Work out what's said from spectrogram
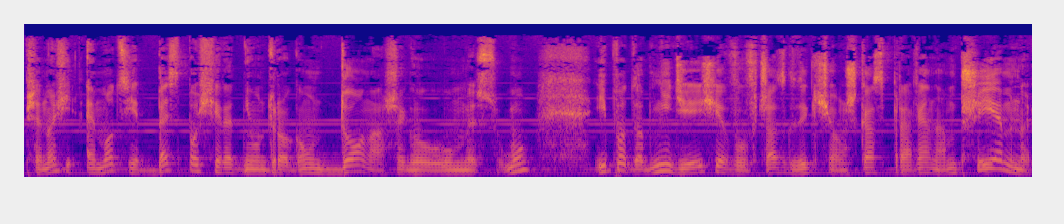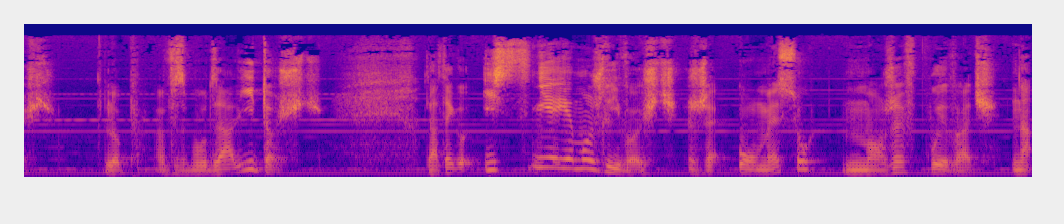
przenosi emocje bezpośrednią drogą do naszego umysłu i podobnie dzieje się wówczas, gdy książka sprawia nam przyjemność lub wzbudza litość. Dlatego istnieje możliwość, że umysł może wpływać na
